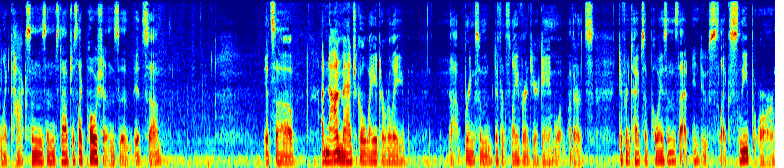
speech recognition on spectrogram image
like toxins and stuff just like potions. It's uh, it's uh, a non-magical way to really uh, bring some different flavor into your game, whether it's different types of poisons that induce like sleep or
